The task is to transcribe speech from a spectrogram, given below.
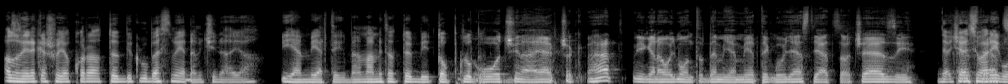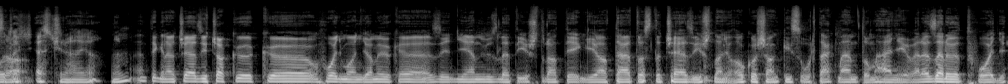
Az az érdekes, hogy akkor a többi klub ezt miért nem csinálja? ilyen mértékben, mármint a többi top klub. Ó, csinálják, csak hát igen, ahogy mondtad, nem ilyen mértékben, ugye ezt játsza a Chelsea, de a Chelsea már régóta ezt csinálja, nem? Hát igen, a Chelsea csak ők, hogy mondjam, ők ez egy ilyen üzleti stratégia, tehát azt a Chelsea is nagyon okosan kiszúrták már nem tudom hány évvel ezelőtt, hogy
